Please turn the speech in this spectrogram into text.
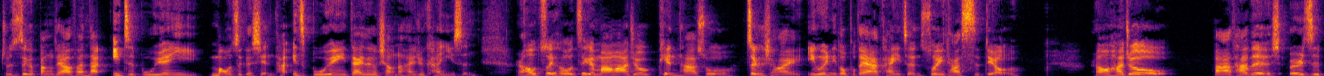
就是这个绑架犯，他一直不愿意冒这个险，他一直不愿意带这个小男孩去看医生。然后最后，这个妈妈就骗他说，这个小孩因为你都不带他看医生，所以他死掉了。然后他就把他的儿子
